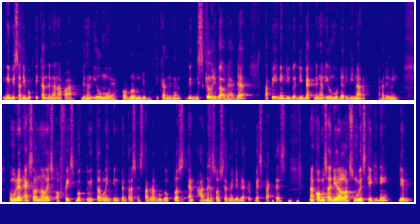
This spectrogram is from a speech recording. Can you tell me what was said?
Ini bisa dibuktikan dengan apa? Dengan ilmu ya. Kalau belum dibuktikan dengan di skill juga udah ada, tapi ini juga di back dengan ilmu dari Binar Academy. Kemudian excellent knowledge of Facebook, Twitter, LinkedIn, Pinterest, Instagram, Google Plus, and other social media best practice. Nah kalau misalnya dia langsung nulis kayak gini, Dim,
